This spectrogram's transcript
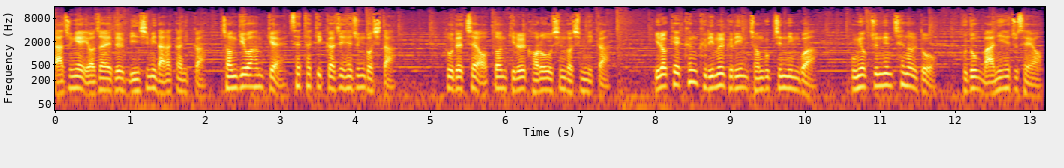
나중에 여자애들 민심이 날아가니까 전기와 함께 세탁기까지 해준 것이다. 도대체 어떤 길을 걸어오신 것입니까? 이렇게 큰 그림을 그린 정국진님과 공혁준님 채널도 구독 많이 해주세요.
